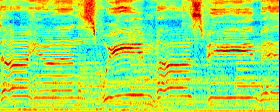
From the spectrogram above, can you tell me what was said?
silence, we must be mistaken.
